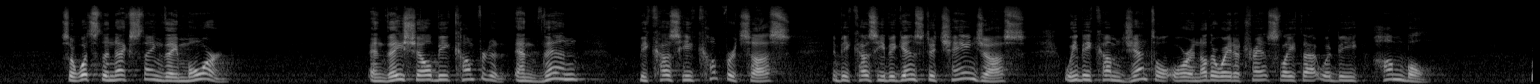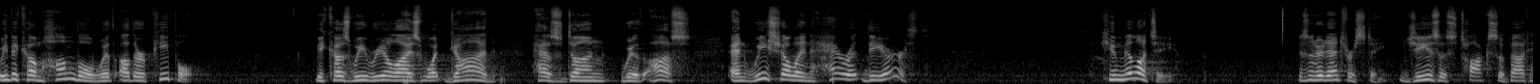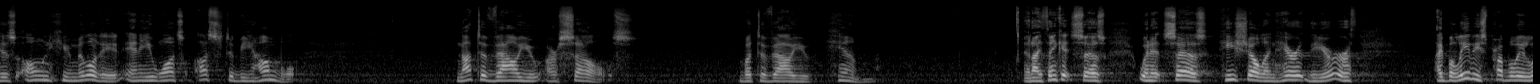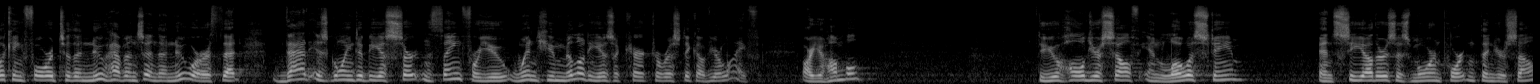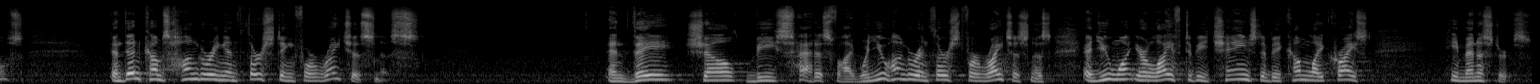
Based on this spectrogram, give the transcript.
So, what's the next thing? They mourn, and they shall be comforted. And then, because He comforts us and because He begins to change us, we become gentle, or another way to translate that would be humble. We become humble with other people because we realize what God has done with us and we shall inherit the earth. Humility. Isn't it interesting? Jesus talks about his own humility, and he wants us to be humble, not to value ourselves, but to value him. And I think it says, when it says, he shall inherit the earth, I believe he's probably looking forward to the new heavens and the new earth, that that is going to be a certain thing for you when humility is a characteristic of your life. Are you humble? Do you hold yourself in low esteem and see others as more important than yourselves? And then comes hungering and thirsting for righteousness and they shall be satisfied. When you hunger and thirst for righteousness and you want your life to be changed and become like Christ, He ministers.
